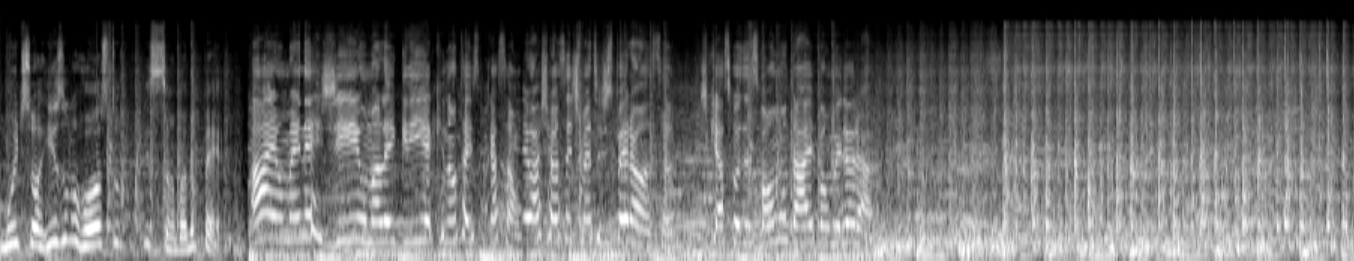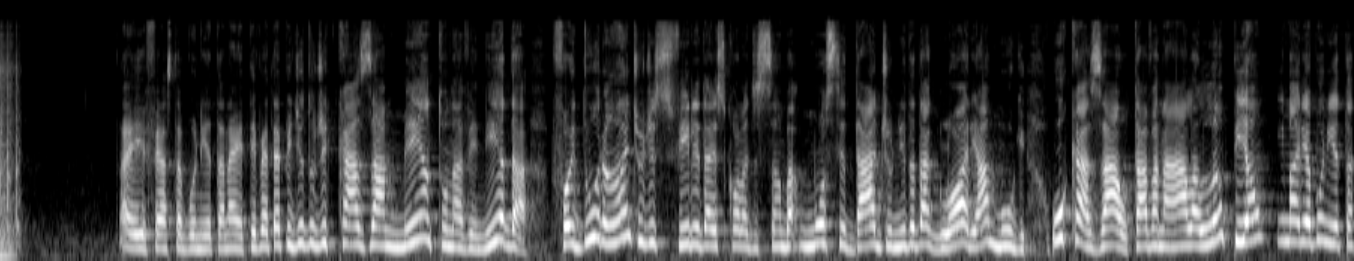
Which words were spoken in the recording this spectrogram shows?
Muito sorriso no rosto e samba no pé. Ah, é uma energia, uma alegria que não tem explicação. Eu acho que é um sentimento de esperança, de que as coisas vão mudar e vão melhorar. Aí, festa bonita, né? Teve até pedido de casamento na avenida. Foi durante o desfile da escola de samba Mocidade Unida da Glória, a MUG. O casal estava na ala Lampião e Maria Bonita.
